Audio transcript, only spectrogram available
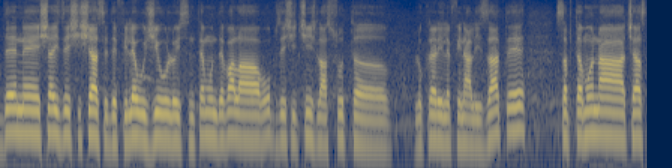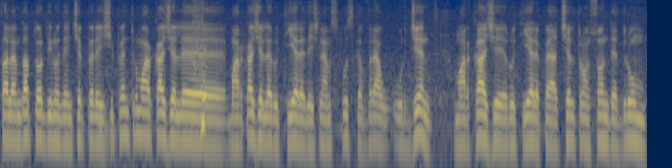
DN66 de fileul Jiului suntem undeva la 85% lucrările finalizate. Săptămâna aceasta le-am dat ordinul de începere și pentru marcajele, marcajele rutiere, deci le-am spus că vreau urgent marcaje rutiere pe acel tronson de drum.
